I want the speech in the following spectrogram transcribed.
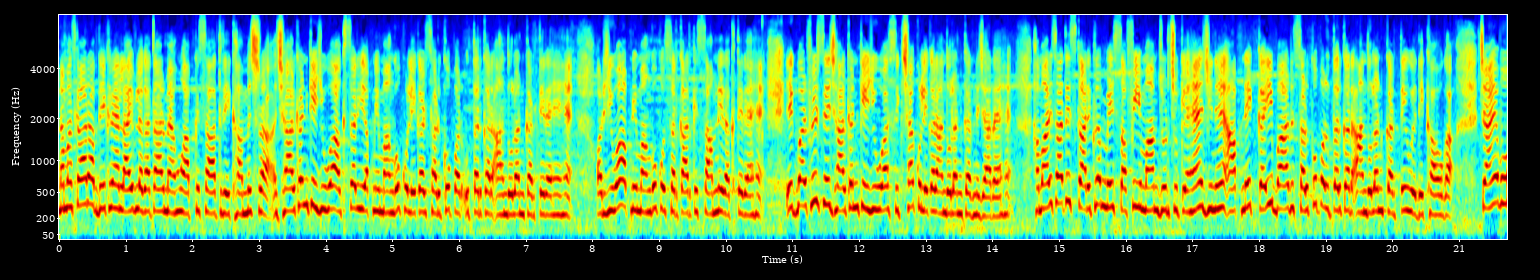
नमस्कार, आप देख रहे हैं लाइव लगातार। मैं हूँ आपके साथ रेखा मिश्रा। झारखंड के युवा अक्सर ही अपनी मांगों को लेकर सड़कों पर उतरकर आंदोलन करते रहे हैं और युवा अपनी मांगों को सरकार के सामने रखते रहे हैं। एक बार फिर से झारखंड के युवा शिक्षा को लेकर आंदोलन करने जा रहे हैं। हमारे साथ इस कार्यक्रम में सफ़ी इमाम जुड़ चुके हैं, जिन्हें आपने कई बार सड़कों पर उतर आंदोलन करते हुए देखा होगा। चाहे वो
